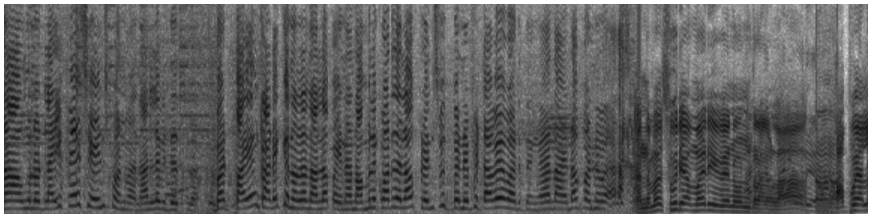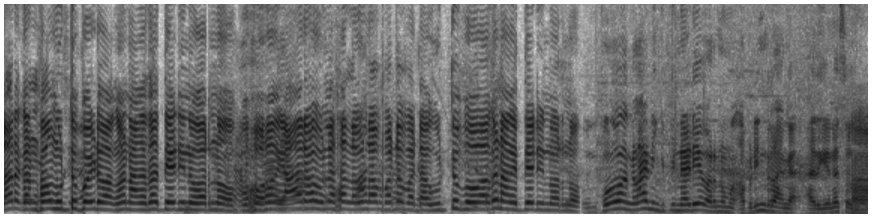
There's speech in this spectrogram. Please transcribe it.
நான் அவங்களோட லைஃபே சேஞ்ச் பண்ணுவேன் நல்ல விதத்துல. பட் பையன் கிடைக்கணும்ல நல்ல பையனா? நம்மளுக்கு வரதெல்லாம் ஃப்ரெண்ட்ஸ் வித் பெனிஃபிட்டாவே வருதுங்க. நான் என்ன பண்ணுவேன்? அந்த மாதிரி சூர்யா மாதிரி வேணும்ன்றாங்களா? அப்போ எல்லாரும் கன்ஃபார்ம் விட்டு போயிடுவாங்க. நாங்க தான் தேடின்னு வரணும். அப்போ யாரும் உள்ள லவ்லாம் பண்ண மாட்டாங்க விட்டு போவாங்க நாங்க தேடின்னு வரணும். போவாங்களா? நீங்க பின்னாடியே வரணுமா? அப்படின்றாங்க. அதுக்கு என்ன சொல்லுங்க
